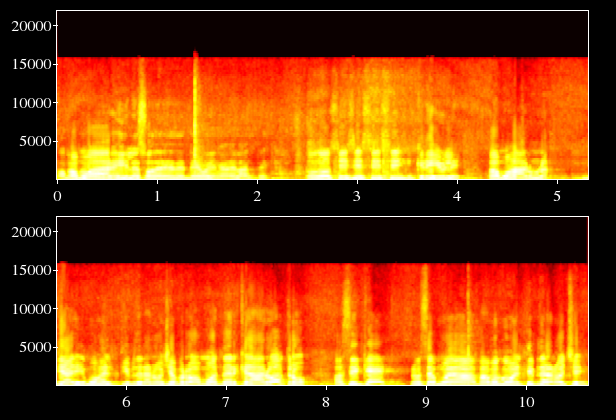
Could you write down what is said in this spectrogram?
Vamos, Vamos a corregir eso de, de- de hoy en adelante. No, no, sí, sí, sí, sí, increíble. Vamos a dar una. Ya dimos el tip de la noche, pero vamos a tener que dar otro. Así que no se mueva, vamos con el tip de la noche.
